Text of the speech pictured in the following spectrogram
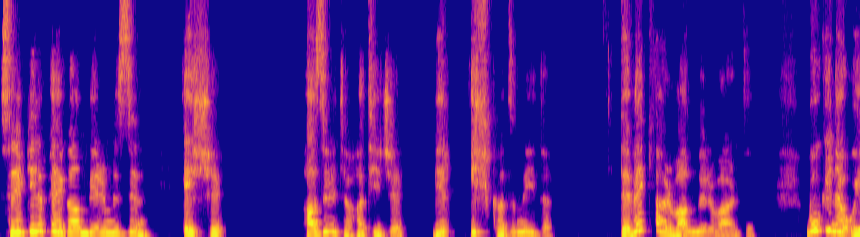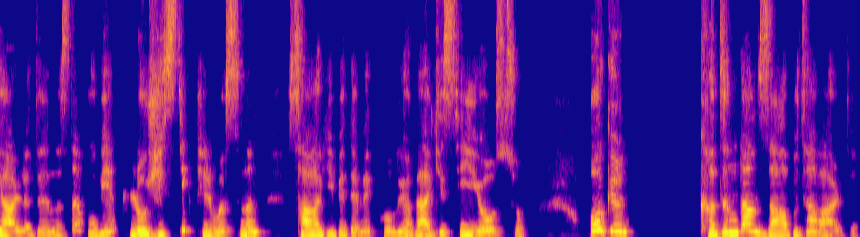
Sevgili peygamberimizin eşi Hazreti Hatice bir iş kadınıydı. Deve kervanları vardı. Bugüne uyarladığınızda bu bir lojistik firmasının sahibi demek oluyor. Belki CEO'su. O gün kadından zabıta vardı.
